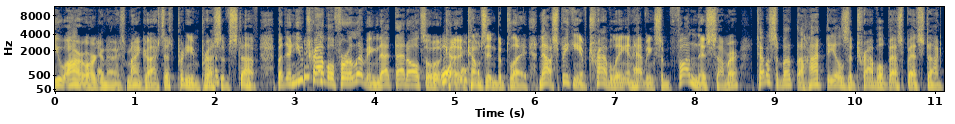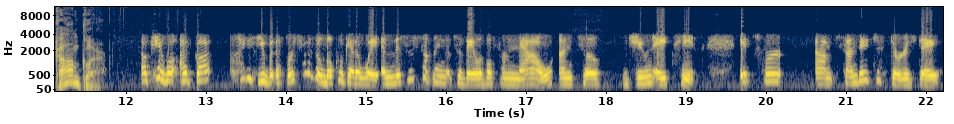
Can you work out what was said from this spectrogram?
You are organized. My gosh, that's pretty impressive stuff. But then you travel for a living. That that also uh, comes into play. Now, speaking of traveling and having some fun this summer, tell us about the hot deals at travelbestbets.com, Claire. Okay, well, I've got quite a few, but the first one is a local getaway, and this is something that's available from now until June 18th. It's for um, Sunday to Thursday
